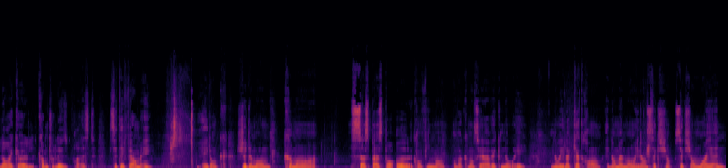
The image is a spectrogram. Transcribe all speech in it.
leur école, comme tous les restes, c'était fermé. Et donc, je demande comment ça se passe pour eux, le confinement. On va commencer avec Noé. Noé, il a 4 ans et normalement, il est en section, section moyenne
